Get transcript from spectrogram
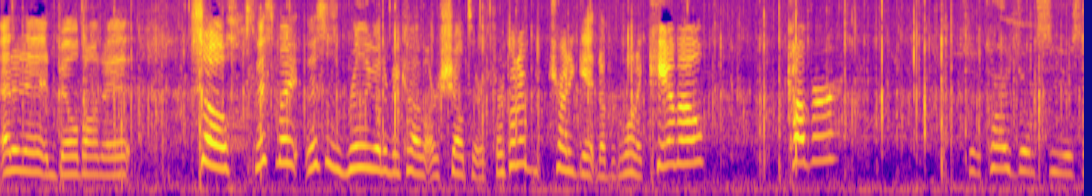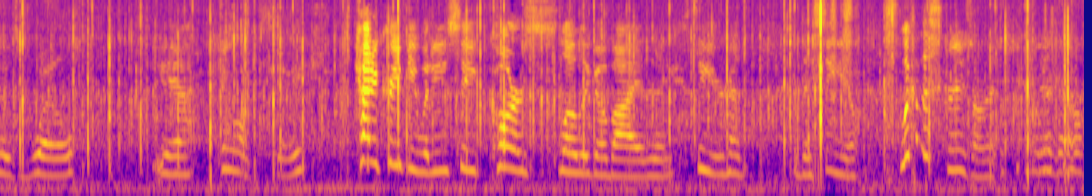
edit it and build on it. So this might this is really going to become our shelter. We're going to try to get number one a camo cover. so the cars don't see us as well. Yeah, God's sake. Kind of creepy when you see cars slowly go by and they see your head. And they see you. Look at the screws on it. There you go.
